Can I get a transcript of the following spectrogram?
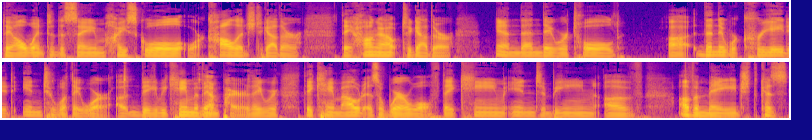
They all went to the same high school or college together. They hung out together, and then they were told. Uh, then they were created into what they were. Uh, they became a vampire. They were. They came out as a werewolf. They came into being of of a mage because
